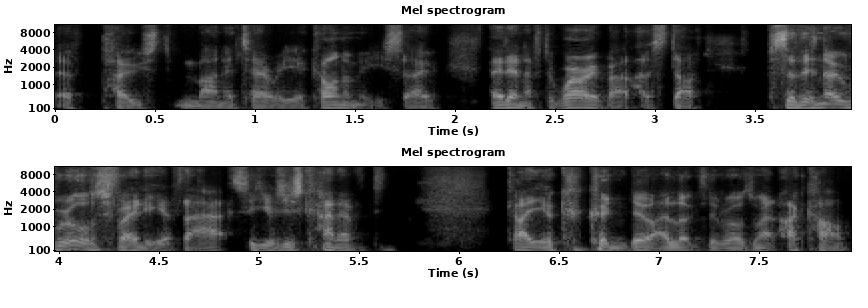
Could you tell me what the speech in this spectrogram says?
a, a post monetary economy, so they don't have to worry about that stuff. So there's no rules for any of that. So you just kind of you couldn't do. It. I looked at the rules and went, I can't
